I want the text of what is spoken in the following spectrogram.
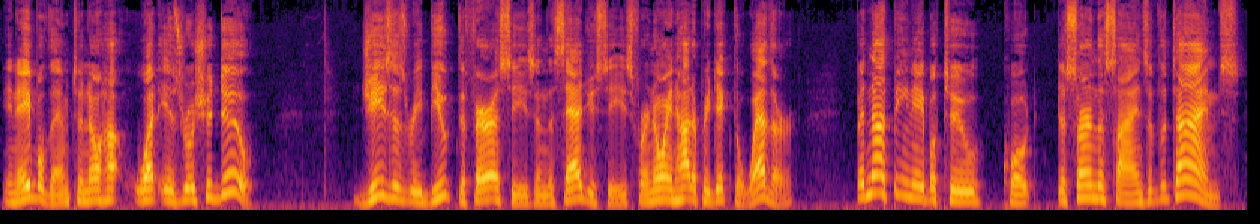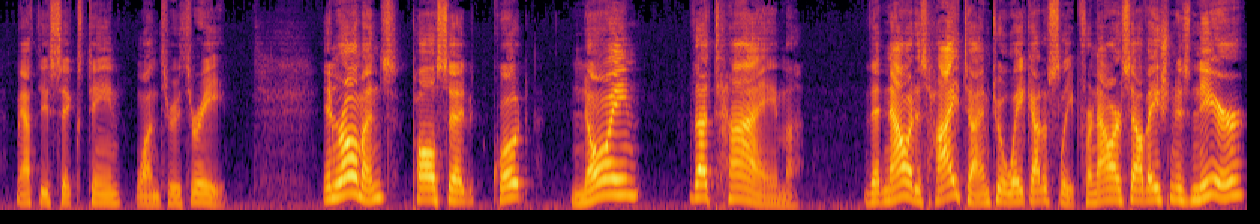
enabled them to know how, what Israel should do. Jesus rebuked the Pharisees and the Sadducees for knowing how to predict the weather, but not being able to, quote, discern the signs of the times. Matthew 16, 1 through 3. In Romans, Paul said, quote, knowing the time, that now it is high time to awake out of sleep, for now our salvation is nearer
